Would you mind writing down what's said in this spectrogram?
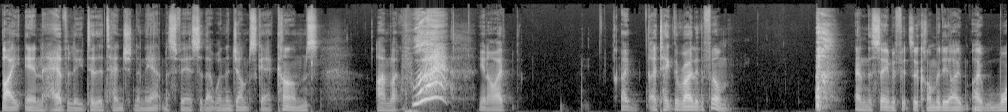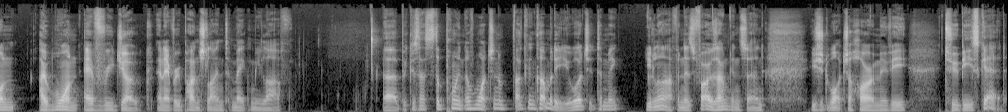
bite in heavily to the tension and the atmosphere so that when the jump scare comes, I'm like, what? You know, I, I, I take the ride of the film. and the same if it's a comedy, I, I want, I want every joke and every punchline to make me laugh. Uh, because that's the point of watching a fucking comedy. You watch it to make you laugh. And as far as I'm concerned, you should watch a horror movie to be scared.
